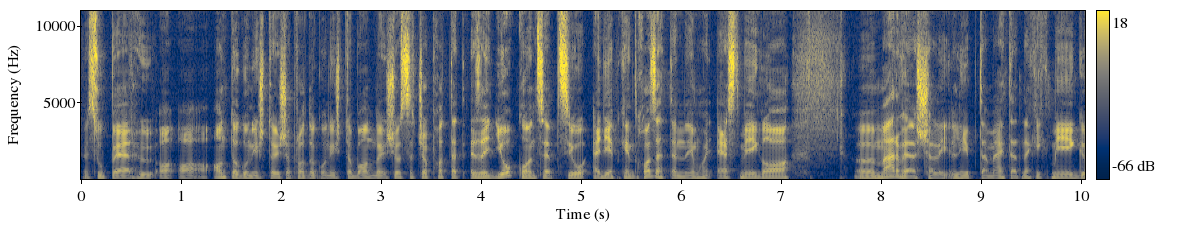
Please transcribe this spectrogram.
szuperhő, a, a antagonista és a protagonista banda is összecsaphat. Tehát ez egy jó koncepció. Egyébként hozzátenném, hogy ezt még a Marvel se lépte meg, tehát nekik még,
